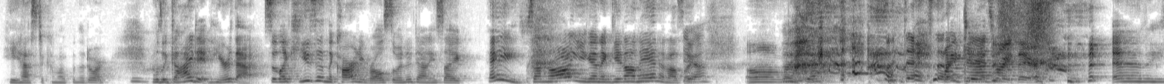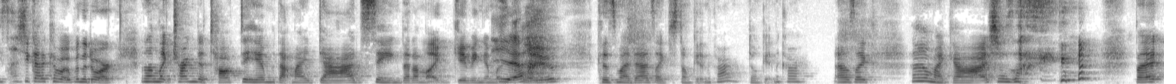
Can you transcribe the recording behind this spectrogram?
He has to come open the door. Well the guy didn't hear that. So like he's in the car and he rolls the window down. He's like hey something wrong? You gonna get on in? And i was like yeah. oh my god. My dad said my dad's right there. and he says, You got to come open the door. And I'm like trying to talk to him without my dad seeing that I'm like giving him a Yeah. clue. Because my dad's like, Just don't get in the car. Don't get in the car. I was like, Oh my gosh. I was like, But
